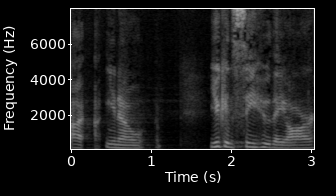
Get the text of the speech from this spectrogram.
Uh, you know, you can see who they are.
